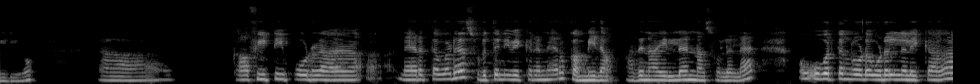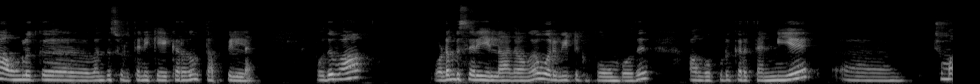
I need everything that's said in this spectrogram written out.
வீடியோ காஃபி டீ போடுற நேரத்தை விட சுடு தண்ணி வைக்கிற நேரம் கம்மி தான் அது நான் இல்லைன்னு நான் சொல்லலை. ஒவ்வொருத்தங்களோட உடல்நிலைக்காக அவங்களுக்கு வந்து சுடு தண்ணி கேட்குறதும் தப்பில்லை. பொதுவாக உடம்பு சரியில்லாதவங்க ஒரு வீட்டுக்கு போகும்போது அவங்க கொடுக்குற தண்ணியே சும்மா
